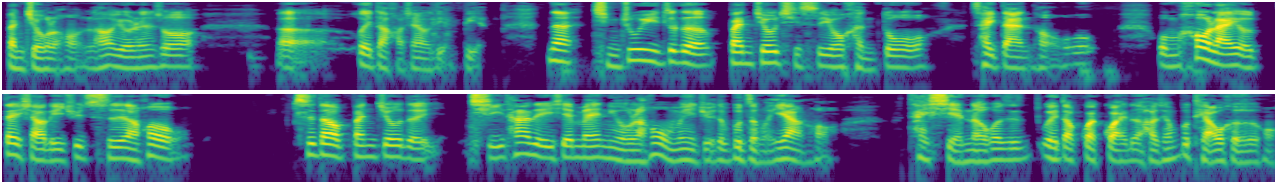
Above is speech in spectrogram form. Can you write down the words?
斑鸠了哈。然后有人说，呃，味道好像有点变。那请注意，这个斑鸠其实有很多。菜单哈，我我们后来有带小黎去吃，然后吃到斑鸠的其他的一些 menu，然后我们也觉得不怎么样哈，太咸了，或者味道怪怪的，好像不调和哈。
